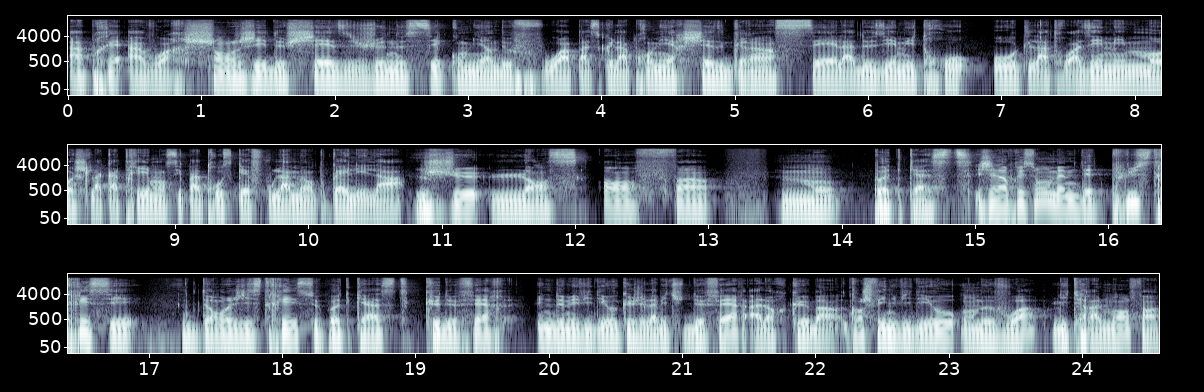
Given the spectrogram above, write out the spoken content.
après avoir changé de chaise je ne sais combien de fois parce que la première chaise grinçait, la deuxième est trop haute, la troisième est moche, la quatrième on sait pas trop ce qu'elle fout là mais en tout cas elle est là. Je lance enfin mon podcast. J'ai l'impression même d'être plus stressé d'enregistrer ce podcast que de faire une de mes vidéos que j'ai l'habitude de faire, alors que ben, quand je fais une vidéo, on me voit littéralement, enfin,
